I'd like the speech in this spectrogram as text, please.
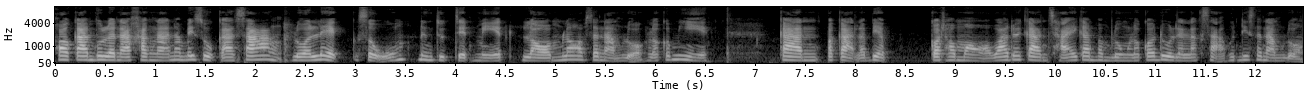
พอการบูรณะครั้งนั้นนำไปสู่การสร้างรั้วเหล็กสูง 1.7 เมตร ล้อมรอบสนามหลวง แล้วก็มีการประกาศระเบียบกทม ว่าด้วยการใช้การบำรุง แล้วก็ดูแลรักษาพื้นที่สนามหลวง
